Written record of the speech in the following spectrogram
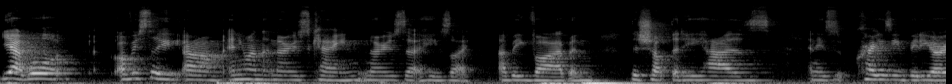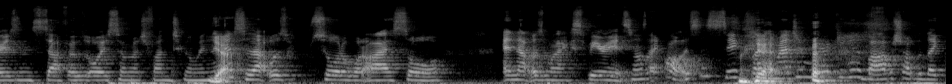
Yeah, well, obviously, um, anyone that knows Kane knows that he's like a big vibe and the shop that he has and his crazy videos and stuff. It was always so much fun to go in there. Yeah. So that was sort of what I saw. And that was my experience. And I was like, oh, this is sick. Like, Yeah. imagine working in a barbershop with like,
